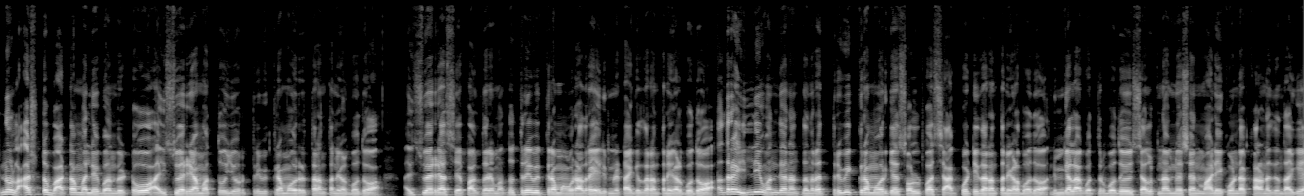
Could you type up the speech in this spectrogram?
ಇನ್ನು ಲಾಸ್ಟ್ ಬಾಟಮಲ್ಲಿ ಬಂದುಬಿಟ್ಟು ಐಶ್ವರ್ಯ ಮತ್ತು ಇವರು ತ್ರಿವಿಕ್ರಮ್ ಅವರು ಇರ್ತಾರೆ ಅಂತಲೇ ಹೇಳ್ಬೋದು. ಐಶ್ವರ್ಯ ಸೇಫ್ ಆಗ್ತಾರೆ ಮತ್ತು ತ್ರಿವಿಕ್ರಮ್ ಅವರಾದರೆ ಎಲಿಮಿನೇಟ್ ಆಗಿದ್ದಾರೆ ಅಂತಲೇ ಹೇಳ್ಬೋದು. ಆದರೆ ಇಲ್ಲಿ ಒಂದೇನಂತಂದರೆ ತ್ರಿವಿಕ್ರಮ್ ಅವ್ರಿಗೆ ಸ್ವಲ್ಪ ಶಾಕ್ ಕೊಟ್ಟಿದ್ದಾರೆ ಅಂತಲೇ ಹೇಳ್ಬೋದು. ನಿಮಗೆಲ್ಲ ಗೊತ್ತಿರ್ಬೋದು ಸೆಲ್ಫ್ ನಾಮಿನೇಷನ್ ಮಾಡಿಕೊಂಡ ಕಾರಣದಿಂದಾಗಿ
